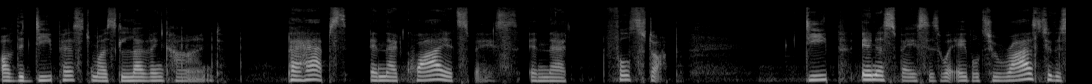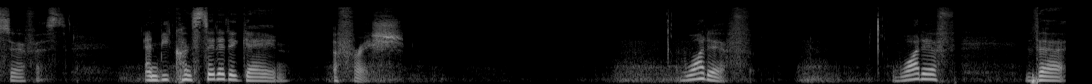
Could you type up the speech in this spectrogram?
of the deepest, most loving kind. Perhaps in that quiet space, in that full stop, deep inner spaces were able to rise to the surface and be considered again afresh. What if? What if the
